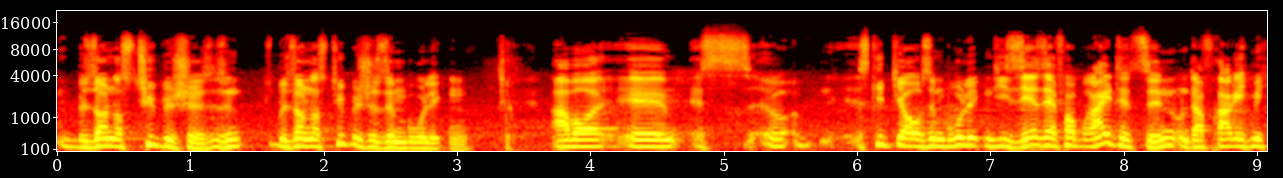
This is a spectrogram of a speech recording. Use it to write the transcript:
besonders typische, sind besonders typische Symboliken. Aber äh, es, äh, es gibt ja auch Symboliken, die sehr, sehr verbreitet sind. Und da frage ich mich,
